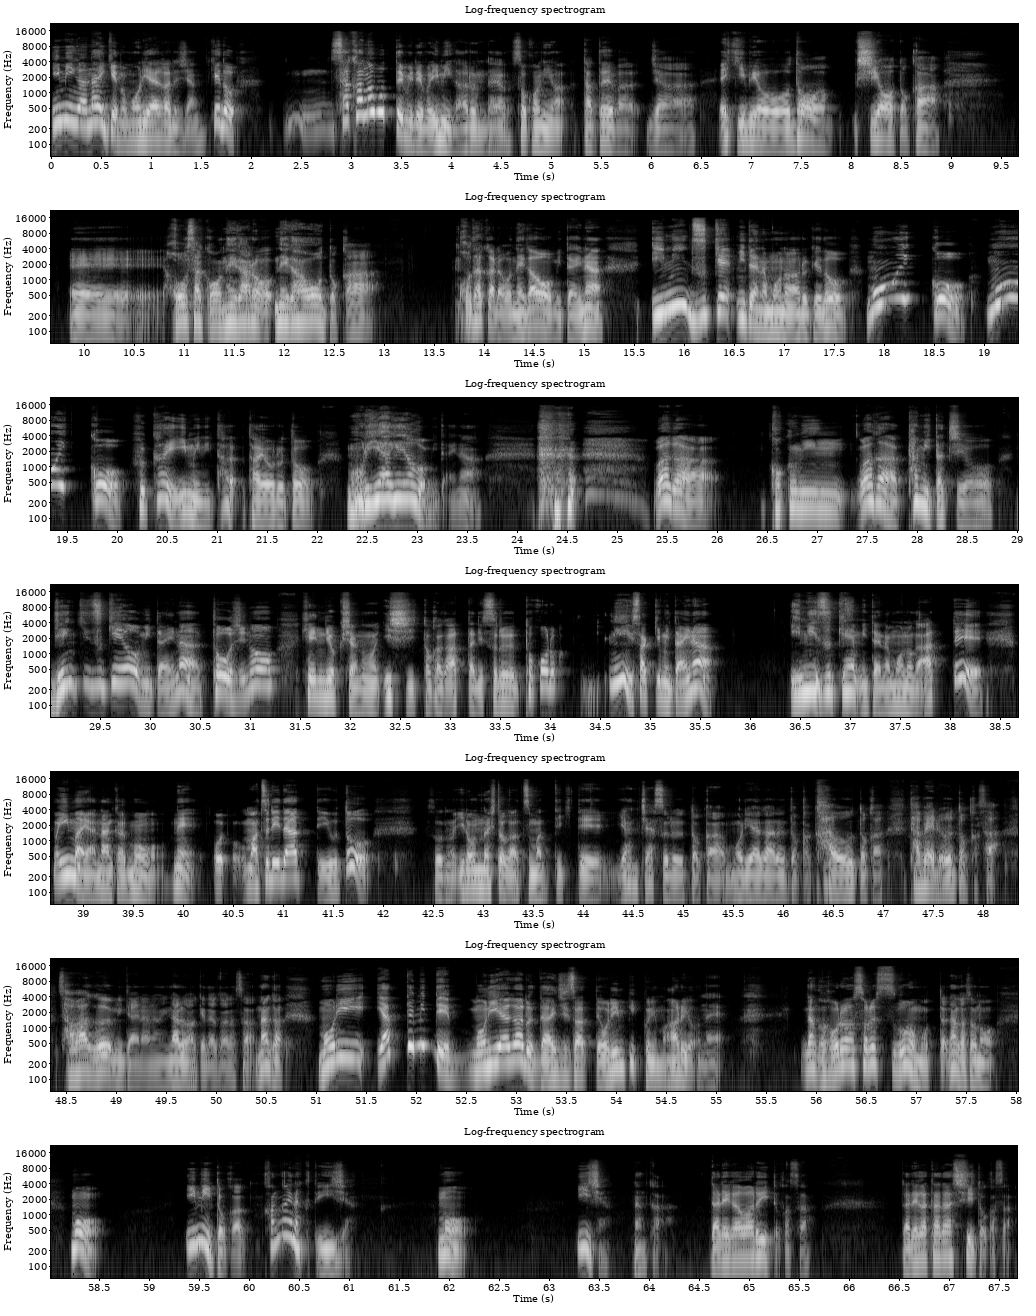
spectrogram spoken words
意味がないけど盛り上がるじゃん。けど、遡ってみれば意味があるんだよ、そこには。例えば、じゃあ、疫病をどうしようとか、えー、豊作を願ろう、願おうとか、子宝を願おうみたいな意味付けみたいなものはあるけど、もう一個、もう一個深い意味に頼ると盛り上げようみたいな。我が国民、我が民たちを元気づけようみたいな当時の権力者の意思とかがあったりするところにさっきみたいな意味付けみたいなものがあって、今やなんかもうね、おお祭りだって言うと、そのいろんな人が集まってきて、やんちゃするとか、盛り上がるとか、買うとか、食べるとかさ、騒ぐみたいなのになるわけだからさ、なんか、盛り、やってみて盛り上がる大事さってオリンピックにもあるよね。なんか俺はそれすごい思った。なんかその、もう、意味とか考えなくていいじゃん。もう、いいじゃん。なんか、誰が悪いとかさ、誰が正しいとかさ、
